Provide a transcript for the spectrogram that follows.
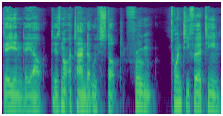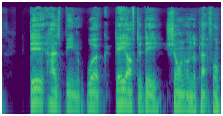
day in day out. There's not a time that we've stopped from 2013. There has been work day after day shown on the platform.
